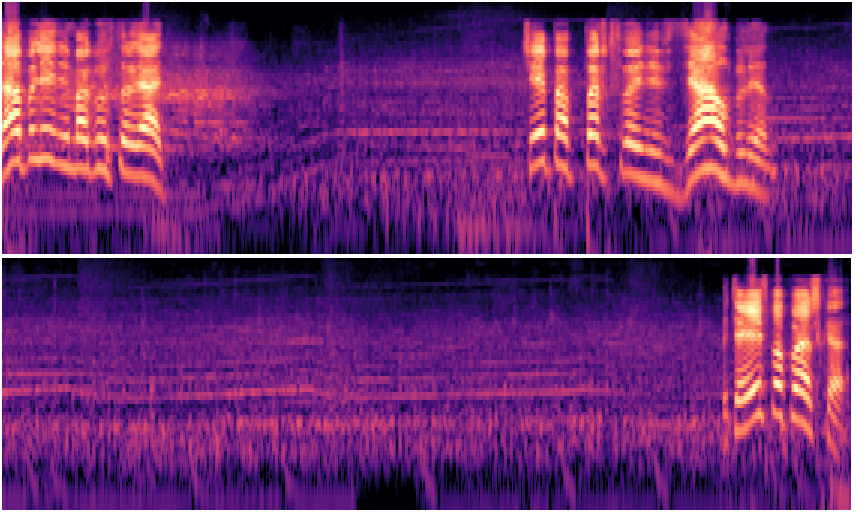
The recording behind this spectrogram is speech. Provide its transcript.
Да блин, не могу стрелять. Че я ППшку свою не взял, блин? У тебя есть ППшка?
